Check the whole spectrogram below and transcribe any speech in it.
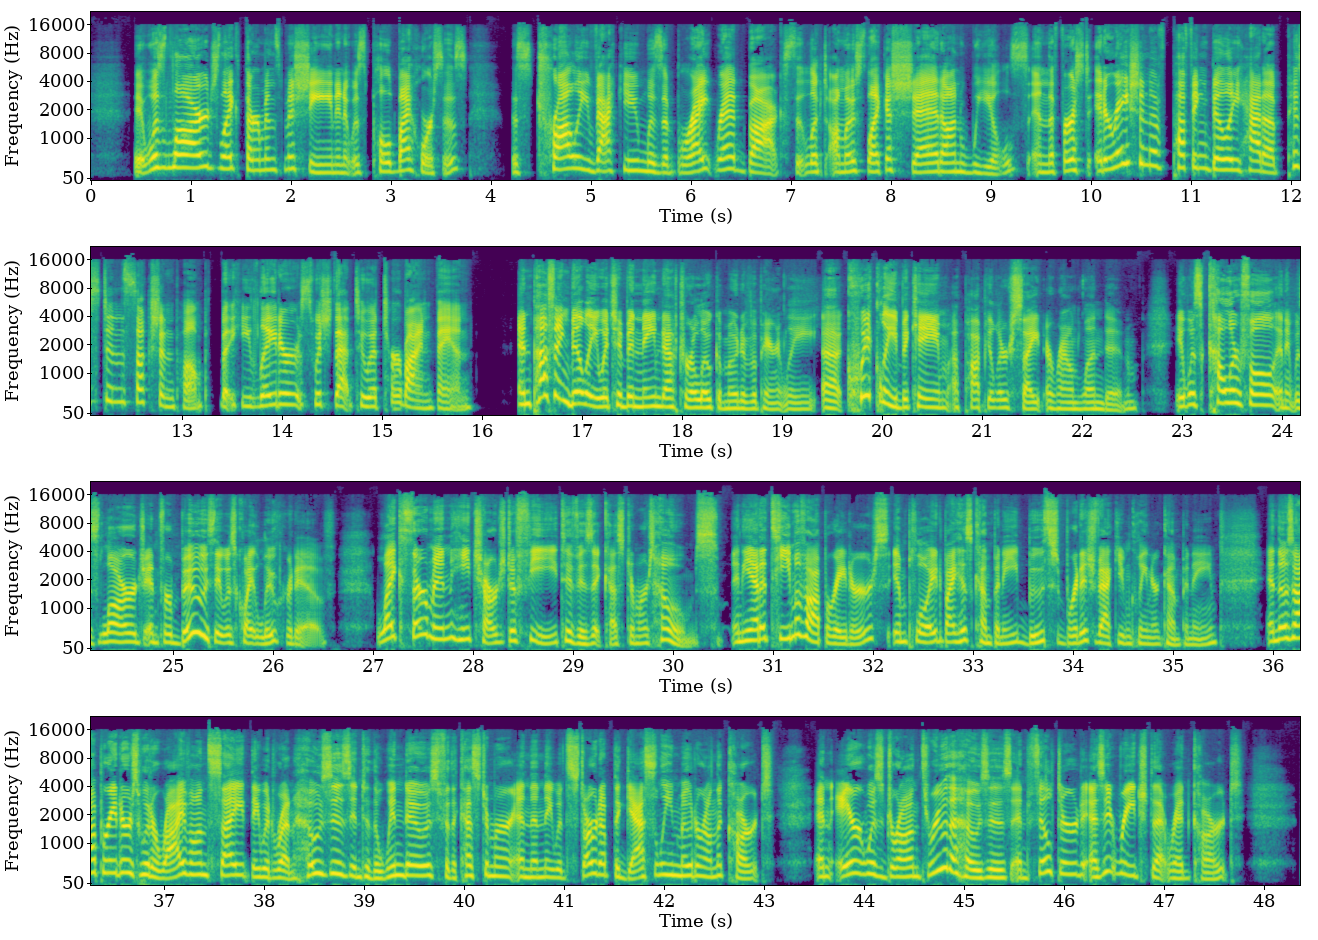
It was large, like Thurman's machine, and it was pulled by horses. This trolley vacuum was a bright red box that looked almost like a shed on wheels. And the first iteration of Puffing Billy had a piston suction pump, but he later switched that to a turbine fan. And Puffing Billy, which had been named after a locomotive apparently, uh, quickly became a popular sight around London. It was colorful and it was large, and for Booth, it was quite lucrative. Like Thurman, he charged a fee to visit customers' homes. And he had a team of operators employed by his company, Booth's British Vacuum Cleaner Company. And those operators would arrive on site, they would run hoses into the windows for the customer, and then they would start up the gasoline motor on the cart and air was drawn through the hoses and filtered as it reached that red cart.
